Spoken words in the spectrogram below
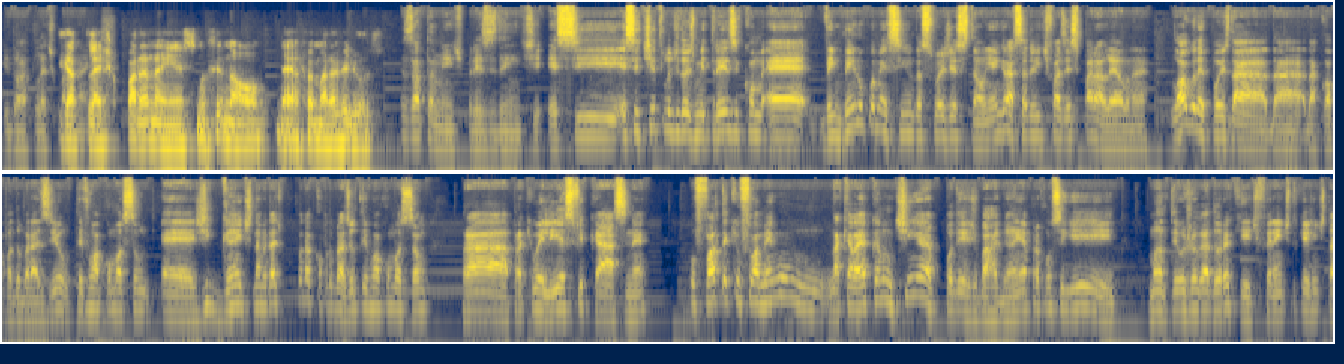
e, e, do Atlético Paranaense. E Atlético Paranaense no final, né? Foi maravilhoso. Exatamente, presidente. Esse, esse título de 2013 é, vem bem no comecinho da sua gestão. E é engraçado a gente fazer esse paralelo, né? Logo depois da, da, da Copa do Brasil, teve uma comoção é, gigante. Na verdade, toda a Copa do Brasil teve uma comoção para que o Elias ficasse, né? O fato é que o Flamengo, naquela época, não tinha poder de barganha para conseguir manter o jogador aqui, diferente do que a gente está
